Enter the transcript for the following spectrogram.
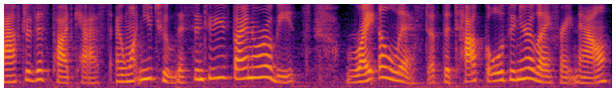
after this podcast, I want you to listen to these binaural beats, write a list of the top goals in your life right now,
